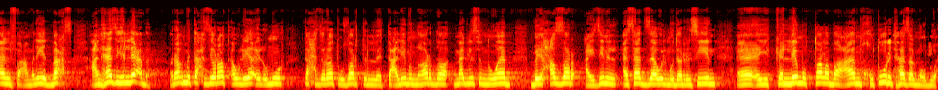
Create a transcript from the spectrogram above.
ألف عملية بحث عن هذه اللعبة. رغم تحذيرات أولياء الأمور تحذيرات وزارة التعليم النهارده مجلس النواب بيحذر. عايزين الأساتذة والمدرسين يتكلموا الطلبة عن خطورة هذا الموضوع.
